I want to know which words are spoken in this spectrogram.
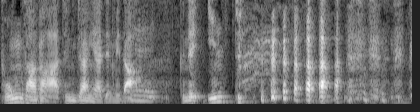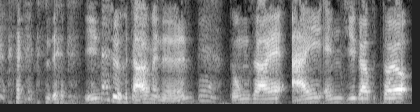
동사가 등장해야 됩니다. 네. 근데 근 데 into 다음에는 네. 동사에 ing가 붙어요.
